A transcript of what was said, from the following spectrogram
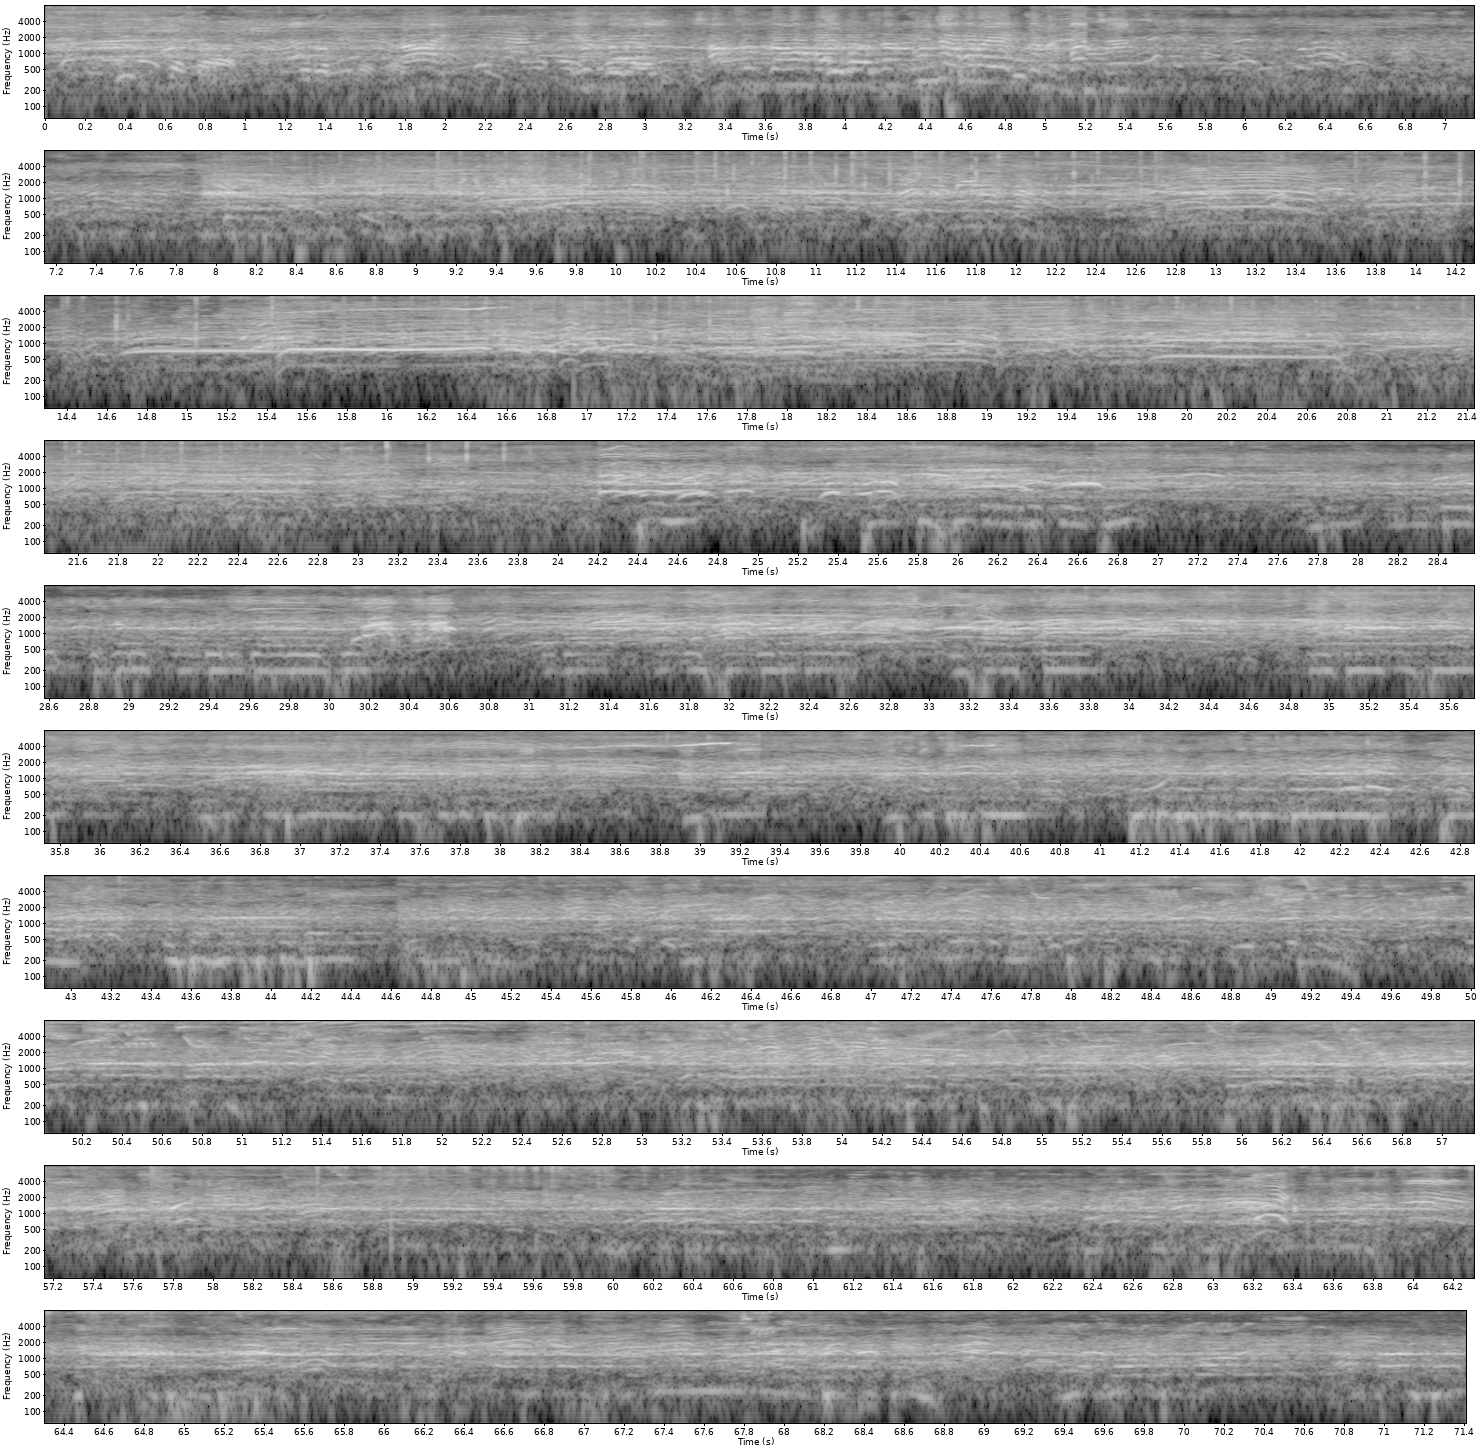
বিচারক মন্ডলী যারা রয়েছে এবং অঙ্গ সংগঠনের যে সমস্ত এই জনগোষ্ঠীর যে সমস্ত ভাইরা অনেক কষ্ট করতেছেন আপনারা আপনাদেরকে প্রতি বছর যেন এই ধরনের খেলা উপহার দিতে পারি আপনারা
